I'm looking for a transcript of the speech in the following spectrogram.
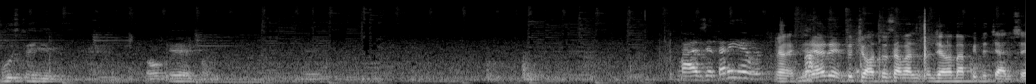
ખુશ થઈ ગઈ. ઓકે. બહાર જતા રહીએ અમે હા, રહેવા દે. તું ચોથો સવાલનો જવાબ આપી દે ચાલશે.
